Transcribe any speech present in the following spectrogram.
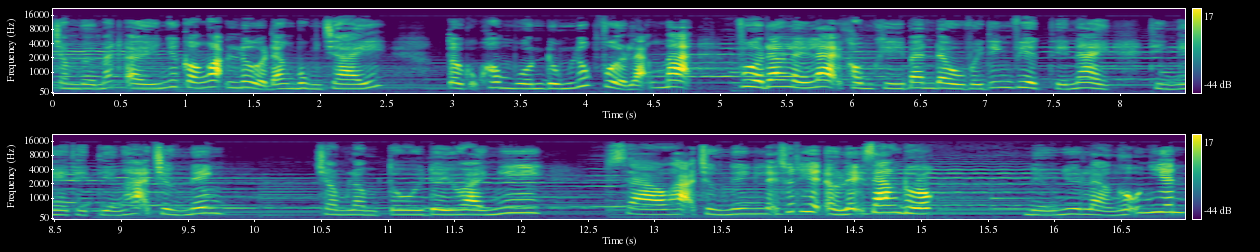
Trong đôi mắt ấy như có ngọn lửa đang bùng cháy. Tôi cũng không muốn đúng lúc vừa lãng mạn, vừa đang lấy lại không khí ban đầu với Đinh Việt thế này thì nghe thấy tiếng Hạ Trường Ninh. Trong lòng tôi đầy hoài nghi, sao Hạ Trường Ninh lại xuất hiện ở Lệ Giang được? Nếu như là ngẫu nhiên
